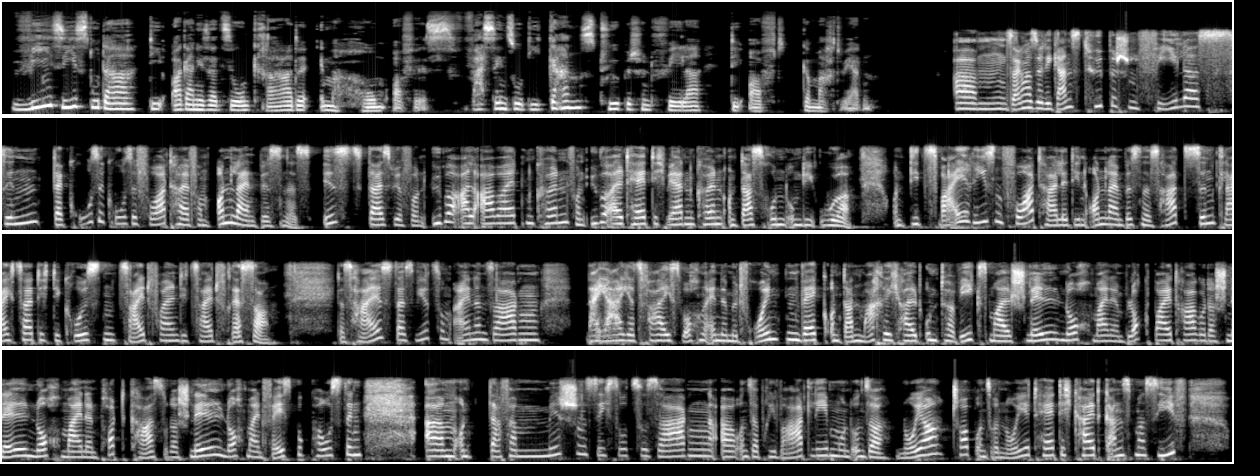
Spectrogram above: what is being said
Wie siehst du da die Organisation gerade im Homeoffice? Was sind so die ganz typischen Fehler, die oft gemacht werden? Ähm, sagen wir so, die ganz typischen Fehler sind, der große, große Vorteil vom Online-Business ist, dass wir von überall arbeiten können, von überall tätig werden können und das rund um die Uhr. Und die zwei Riesenvorteile, die ein Online-Business hat, sind gleichzeitig die größten Zeitfallen, die Zeitfresser. Das heißt, dass wir zum einen sagen, naja, jetzt fahre ich das Wochenende mit Freunden weg und dann mache ich halt unterwegs mal schnell noch meinen Blogbeitrag oder schnell noch meinen Podcast oder schnell noch mein Facebook-Posting. Ähm, und da vermischen sich sozusagen äh, unser Privatleben und unser neuer Job, unsere neue Tätigkeit ganz massiv.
